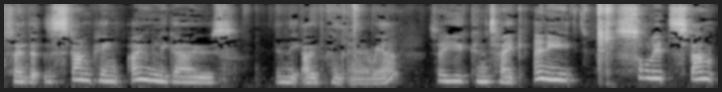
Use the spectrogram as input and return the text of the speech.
so that the stamping only goes in the open area. So you can take any solid stamp.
